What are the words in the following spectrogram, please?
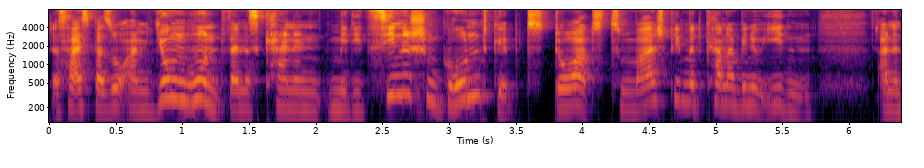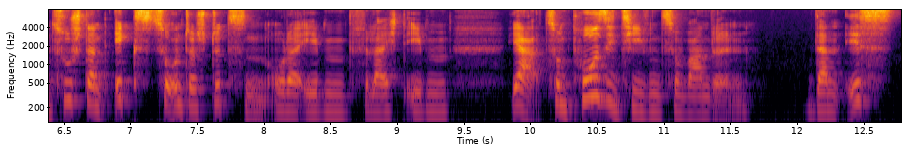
Das heißt, bei so einem jungen Hund, wenn es keinen medizinischen Grund gibt, dort zum Beispiel mit Cannabinoiden einen Zustand X zu unterstützen oder eben vielleicht eben ja zum Positiven zu wandeln, dann ist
